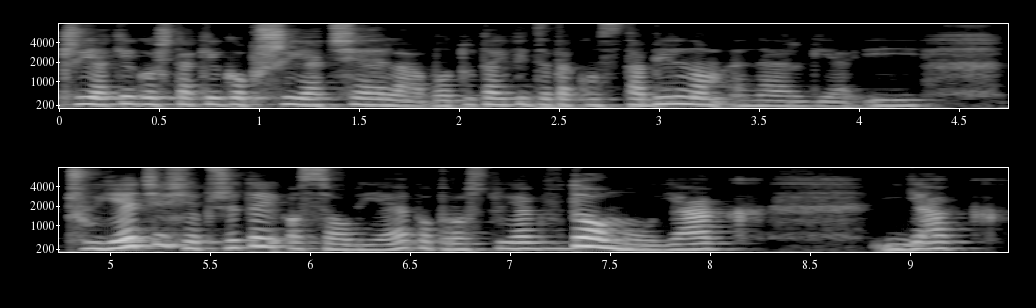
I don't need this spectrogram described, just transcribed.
czy jakiegoś takiego przyjaciela, bo tutaj widzę taką stabilną energię i czujecie się przy tej osobie po prostu jak w domu, jak, jak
